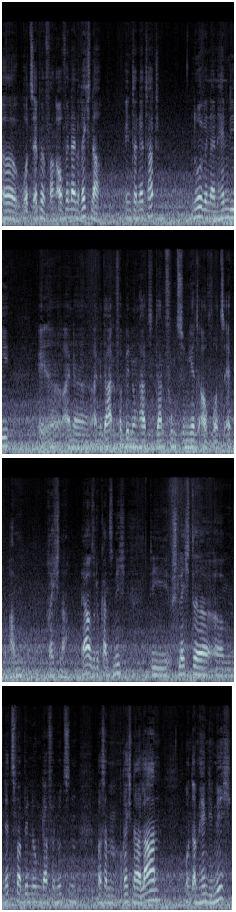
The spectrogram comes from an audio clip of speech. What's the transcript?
äh, WhatsApp-Empfang. Auch wenn dein Rechner Internet hat, nur wenn dein Handy eine, eine Datenverbindung hat, dann funktioniert auch WhatsApp am Rechner. Ja, also du kannst nicht die schlechte ähm, Netzverbindung dafür nutzen, was am Rechner LAN und am Handy nicht.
